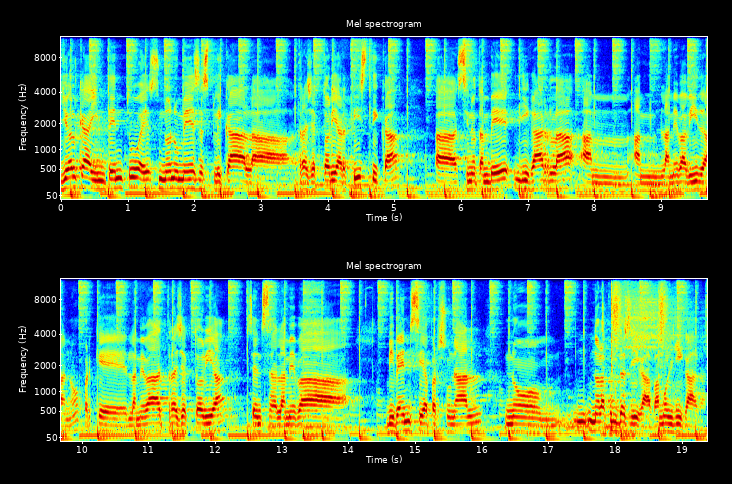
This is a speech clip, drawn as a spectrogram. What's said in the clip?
Jo el que intento és no només explicar la trajectòria artística, eh, sinó també lligar-la amb, amb la meva vida, no? perquè la meva trajectòria, sense la meva vivència personal no, no la puc deslligar, va molt lligada.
